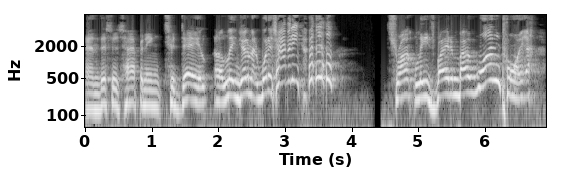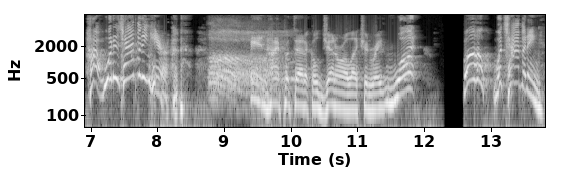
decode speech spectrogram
and this is happening today. Uh, ladies and gentlemen, what is happening? Trump leads Biden by one point. How, what is happening here? in hypothetical general election race. What? Whoa, what's happening?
